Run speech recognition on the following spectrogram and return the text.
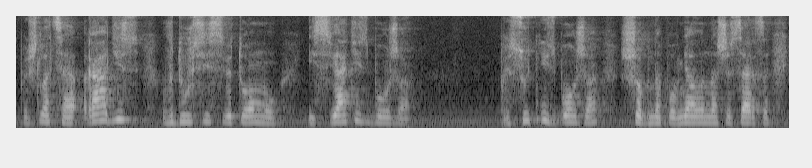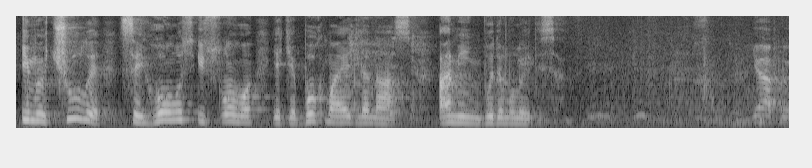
Прийшла ця радість в Дусі Святому і святість Божа, присутність Божа, щоб наповняла наше серце. І ми чули цей голос і слово, яке Бог має для нас. Амінь. Будемо молитися. Дякую.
